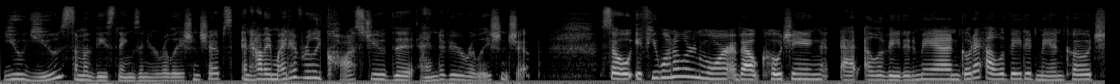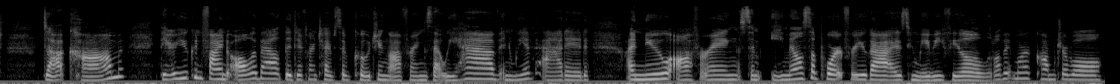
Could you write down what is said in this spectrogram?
you use some of these things in your relationships and how they might have really cost you the end of your relationship. So, if you want to learn more about coaching at Elevated Man, go to elevatedmancoach.com. There you can find all about the different types of coaching offerings that we have. And we have added a new offering, some email support for you guys who maybe feel a little bit more comfortable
